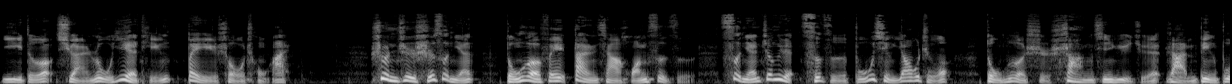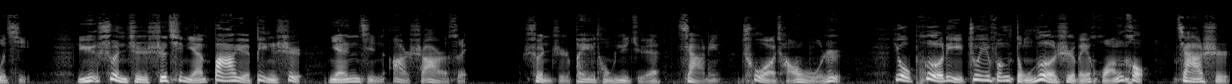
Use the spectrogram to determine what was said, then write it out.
已得选入掖庭，备受宠爱。顺治十四年，董鄂妃诞下皇四子。次年正月，此子不幸夭折，董鄂氏伤心欲绝，染病不起。于顺治十七年八月病逝，年仅二十二岁。顺治悲痛欲绝，下令辍朝五日，又破例追封董鄂氏为皇后，加谥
